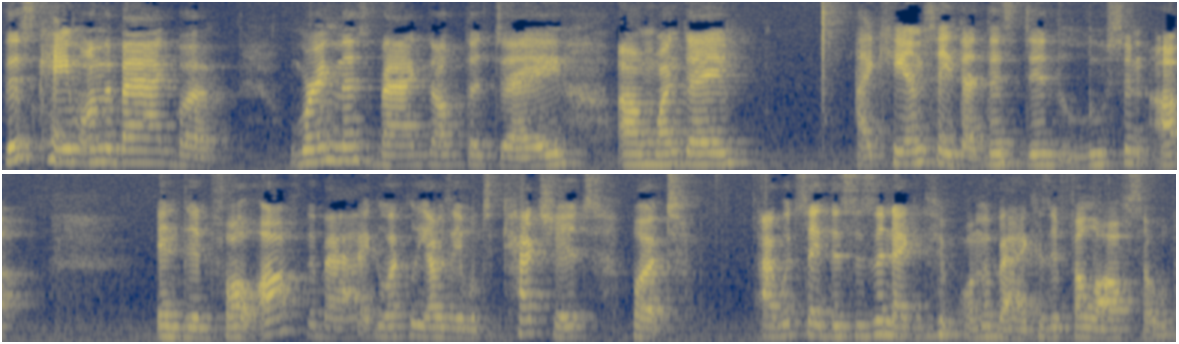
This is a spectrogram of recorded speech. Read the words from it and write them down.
this came on the bag, but wearing this bag out the day, um, one day, I can say that this did loosen up and did fall off the bag. Luckily I was able to catch it, but I would say this is a negative on the bag because it fell off. So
